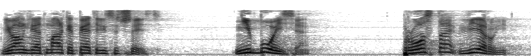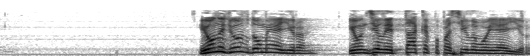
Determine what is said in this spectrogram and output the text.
Евангелие от Марка 5.36. Не бойся, просто веруй. И он идет в дом Иаира, и он делает так, как попросил его Иаир.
